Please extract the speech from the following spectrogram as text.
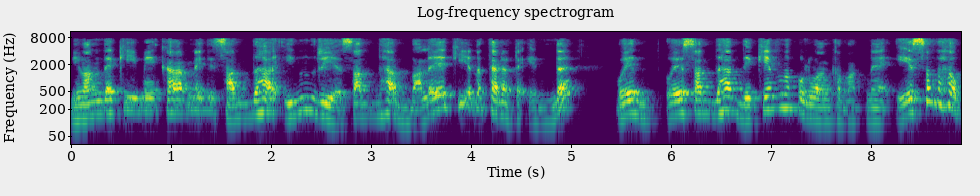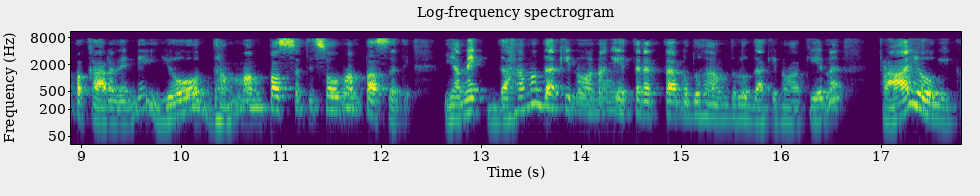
නිවන් දැකීමේ කාරණේදී සද්ධා ඉන්ද්‍රිය, සද්ධා බලය කියන තැනට එන්න ඔය ඔය සද්ධා දෙකෙන්ම පුළුවන් කමක් නැහැ. ඒ සඳහා උපකාර වෙන්නේ යෝ ධම්මං පස්සති සෝමං පස්සති. යමෙක් ධහම දකිනවා නම් ඒතරත්තා බුදුහාමුදුරුවෝ දකිනවා කියන ප්‍රායෝගිකව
